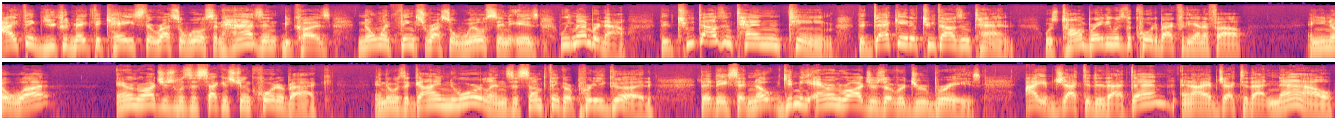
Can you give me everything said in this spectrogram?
I think you could make the case that Russell Wilson hasn't because no one thinks Russell Wilson is. Remember now, the 2010 team, the decade of 2010, was Tom Brady was the quarterback for the NFL. And you know what? Aaron Rodgers was the second string quarterback. And there was a guy in New Orleans that some think are pretty good that they said, no, give me Aaron Rodgers over Drew Brees. I objected to that then, and I object to that now.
